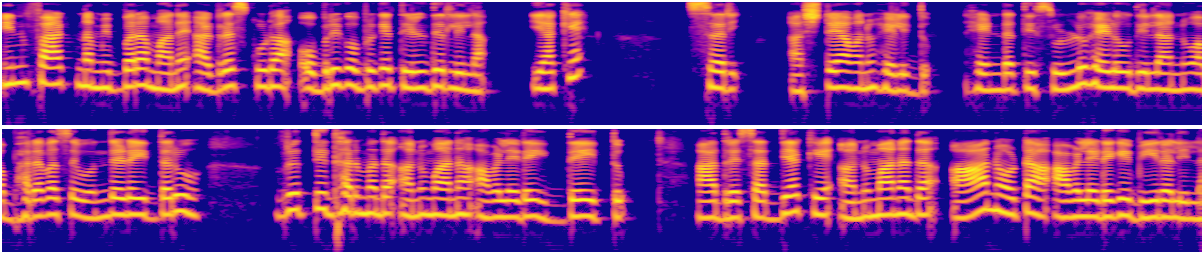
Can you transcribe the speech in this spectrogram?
ಇನ್ಫ್ಯಾಕ್ಟ್ ನಮ್ಮಿಬ್ಬರ ಮನೆ ಅಡ್ರೆಸ್ ಕೂಡ ಒಬ್ರಿಗೊಬ್ರಿಗೆ ತಿಳಿದಿರಲಿಲ್ಲ. ಯಾಕೆ? ಸರಿ. ಅಷ್ಟೇ ಅವನು ಹೇಳಿದ್ದು. ಹೆಂಡತಿ ಸುಳ್ಳು ಹೇಳುವುದಿಲ್ಲ ಅನ್ನುವ ಭರವಸೆ ಒಂದೆಡೆ ಇದ್ದರೂ ವೃತ್ತಿ ಧರ್ಮದ ಅನುಮಾನ ಅವಳೆಡೆ ಇದ್ದೇ ಇತ್ತು. ಆದರೆ ಸದ್ಯಕ್ಕೆ ಅನುಮಾನದ ಆ ನೋಟ ಅವಳೆಡೆಗೆ ಬೀರಲಿಲ್ಲ.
